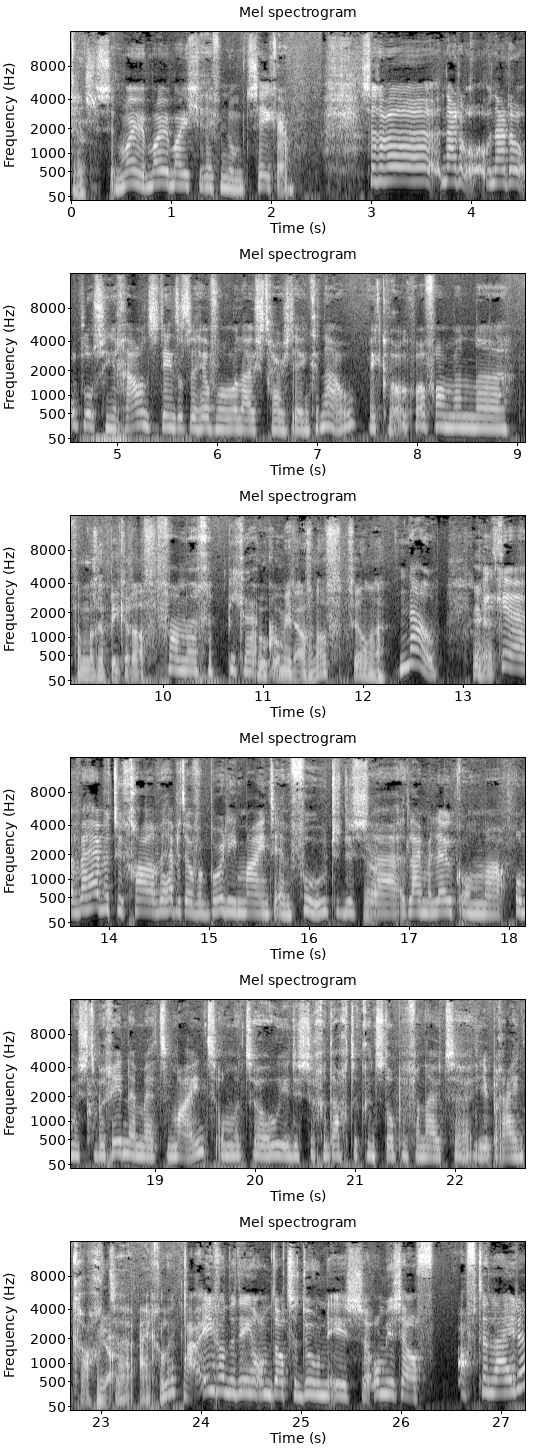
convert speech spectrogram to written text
Yes. Dus mooi, mooi, mooi dat je het even noemt, zeker. Zullen we naar de, naar de oplossingen gaan? Want ik denk dat er heel veel luisteraars denken... nou, ik wil ook wel van mijn, eh, Van mijn gepieker af. van mijn gepieker Hoe kom je daar vanaf, Vilna? Nou, ik, eh, we hebben natuurlijk gehad, we hebben het over body, mind en food. Dus Ja. eh, het lijkt me leuk om, om eens te beginnen met mind. Om het, hoe je dus de gedachten kunt stoppen vanuit je breinkracht Ja. eigenlijk. Nou, een van de dingen om dat te doen is om jezelf af te leiden.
